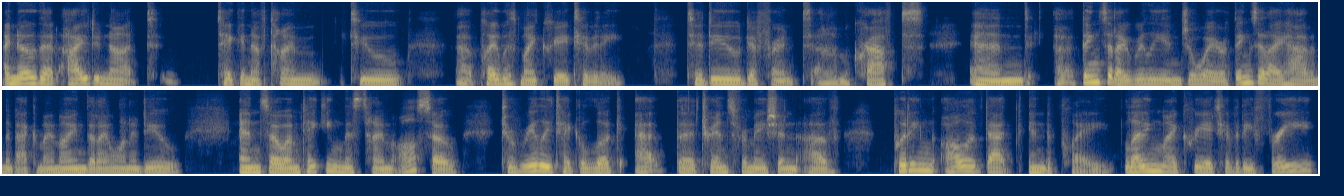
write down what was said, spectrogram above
I know that I do not take enough time to uh, play with my creativity, to do different um, crafts and uh, things that I really enjoy or things that I have in the back of my mind that I want to do. And so I'm taking this time also to really take a look at the transformation of putting all of that into play, letting my creativity free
